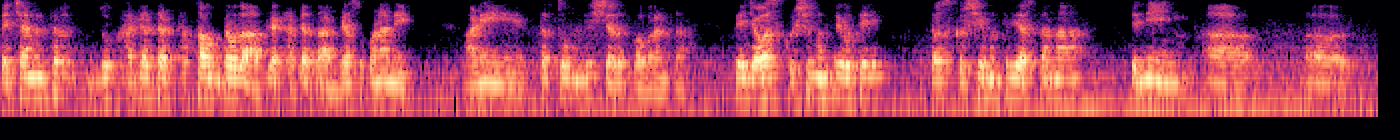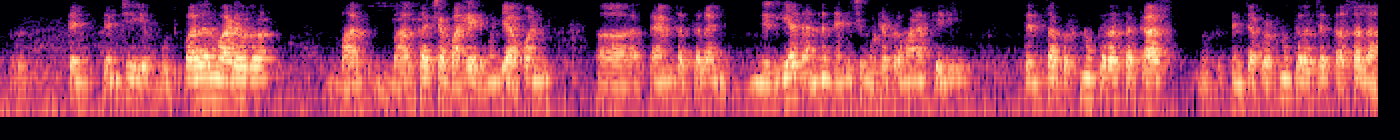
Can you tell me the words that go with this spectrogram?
त्याच्यानंतर जो खात्याचा ठसा उमटवला आपल्या खात्याचा अभ्यासूपणाने आणि तर तो म्हणजे शरद पवारांचा. ते जेव्हा कृषी मंत्री होते त्यावेळेस कृषी मंत्री असताना त्यांनी त्यां- त्यांचे उत्पादन वाढवलं भारत भारताच्या बाहेर म्हणजे आपण काय म्हणतात त्याला निर्यात अन्नधान्याची मोठ्या प्रमाणात केली. त्यांचा प्रश्नोत्तराचा कास त्यांच्या प्रश्नोत्तराच्या तासाला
